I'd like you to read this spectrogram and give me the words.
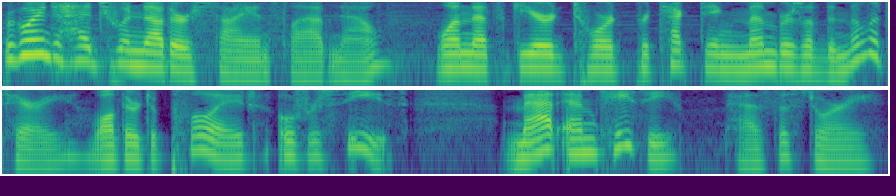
We're going to head to another science lab now, one that's geared toward protecting members of the military while they're deployed overseas. Matt M. Casey has the story.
